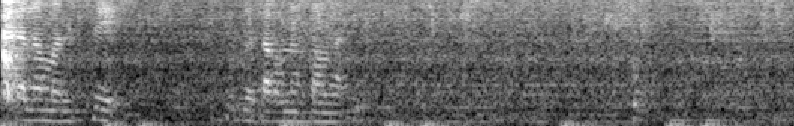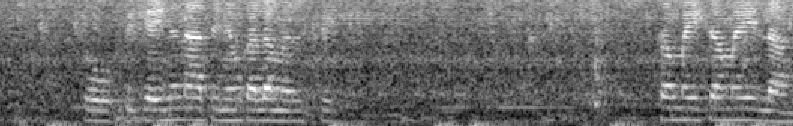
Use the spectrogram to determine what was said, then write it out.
kalamansi. Sugat ako ng pangat. So, bigay na natin yung kalamansi. Kamay-kamay lang.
